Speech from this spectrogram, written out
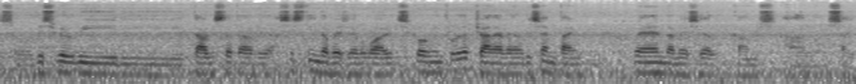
So this will be the tugs that are assisting the vessel while it's going through the channel and at the same time when the vessel comes alongside.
